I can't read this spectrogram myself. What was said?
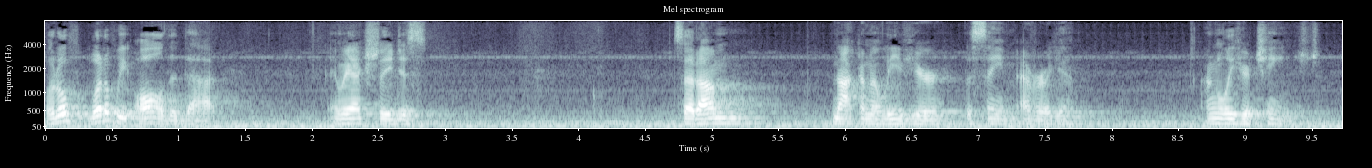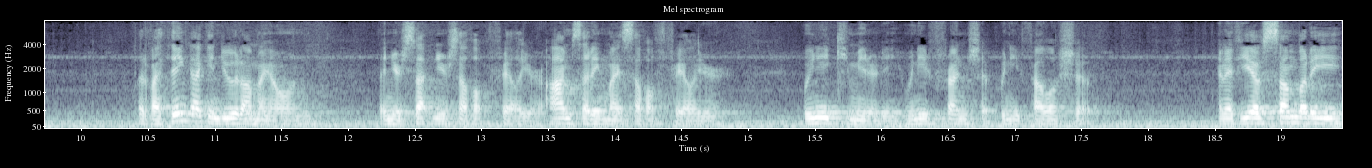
What if, what if we all did that and we actually just said, I'm not going to leave here the same ever again. I'm going to leave here changed. But if I think I can do it on my own, then you're setting yourself up for failure. I'm setting myself up for failure. We need community, we need friendship, we need fellowship. And if you have somebody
